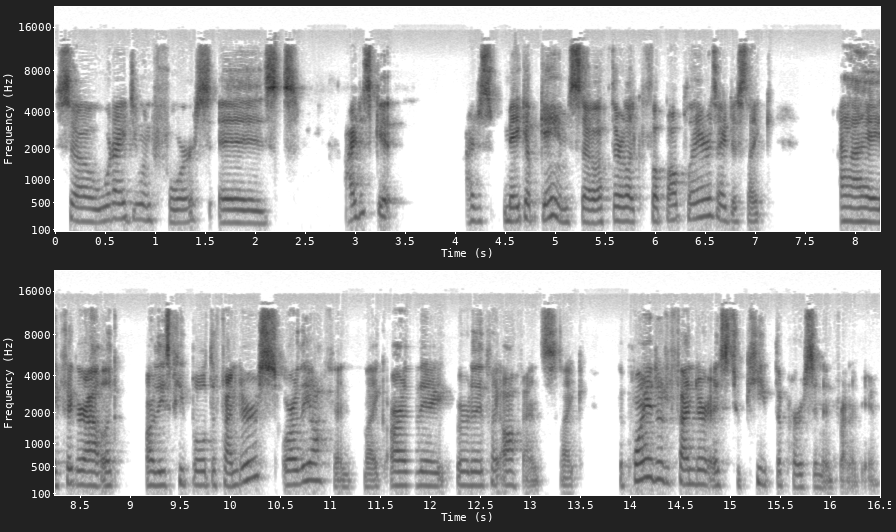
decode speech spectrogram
So what I do in Force is I just get I just make up games. So if they're like football players, I just like I figure out like are these people defenders or are they often like are they or do they play offense? Like the point of the defender is to keep the person in front of you.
